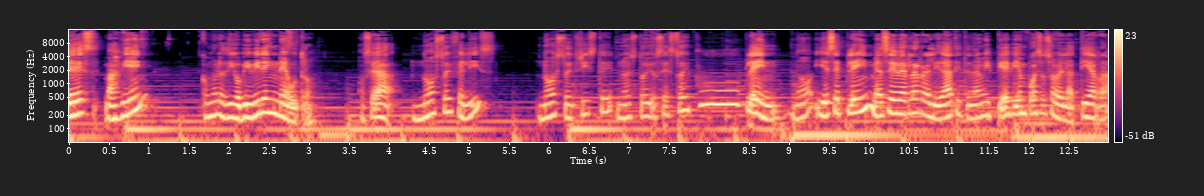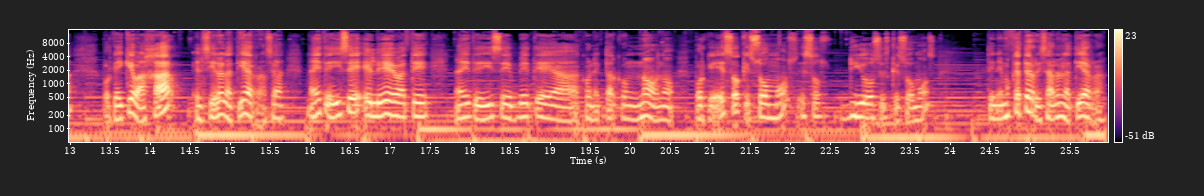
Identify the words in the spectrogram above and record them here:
es más bien, ¿cómo lo digo? Vivir en neutro. O sea, no estoy feliz, no estoy triste, no estoy, o sea, estoy plain, ¿no? Y ese plain me hace ver la realidad y tener mis pies bien puestos sobre la tierra, porque hay que bajar el cielo a la tierra. O sea, nadie te dice elévate, nadie te dice vete a conectar con. No, no, porque eso que somos, esos dioses que somos, tenemos que aterrizarlo en la tierra,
